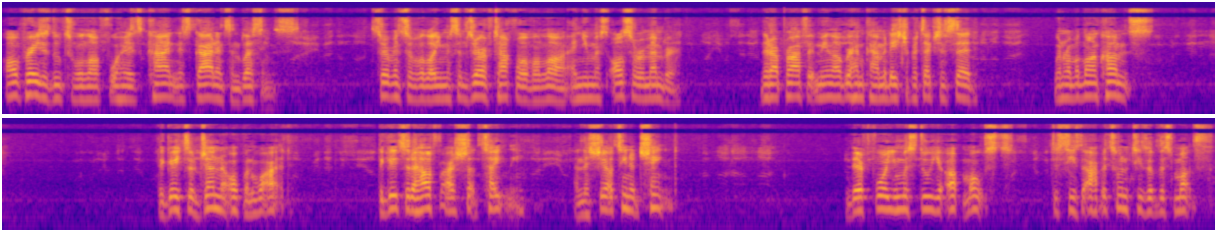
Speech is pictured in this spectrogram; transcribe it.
All praise is due to Allah for His kindness, guidance, and blessings. Servants of Allah, you must observe taqwa of Allah, and you must also remember that our Prophet, may Allah grant commendation protection, said, When Ramadan comes, the gates of Jannah open wide, the gates of the hellfire are shut tightly, and the shayateen are chained. Therefore, you must do your utmost to seize the opportunities of this month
